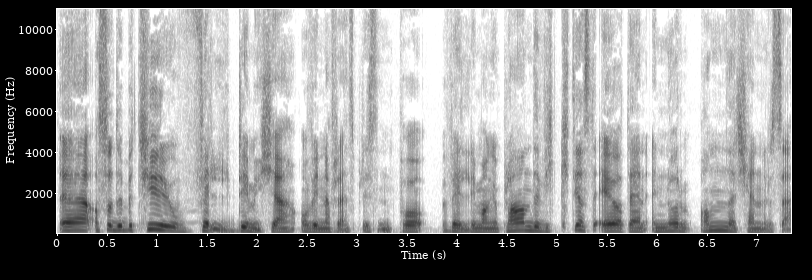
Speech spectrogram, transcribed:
Eh, altså Det betyr jo veldig mye å vinne fredsprisen på veldig mange plan. Det viktigste er jo at det er en enorm anerkjennelse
